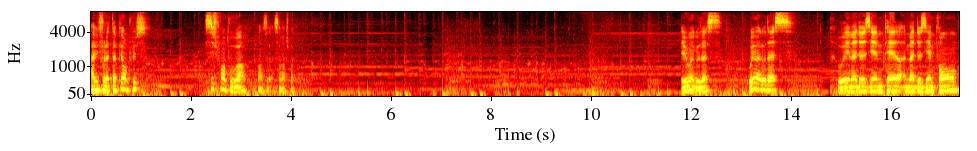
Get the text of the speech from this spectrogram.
Ah, mais il faut la taper en plus Si je prends un pouvoir... Ça marche pas. Et où ma godasse? Oui ma godasse? Oui ma deuxième paire, ma deuxième pompe?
